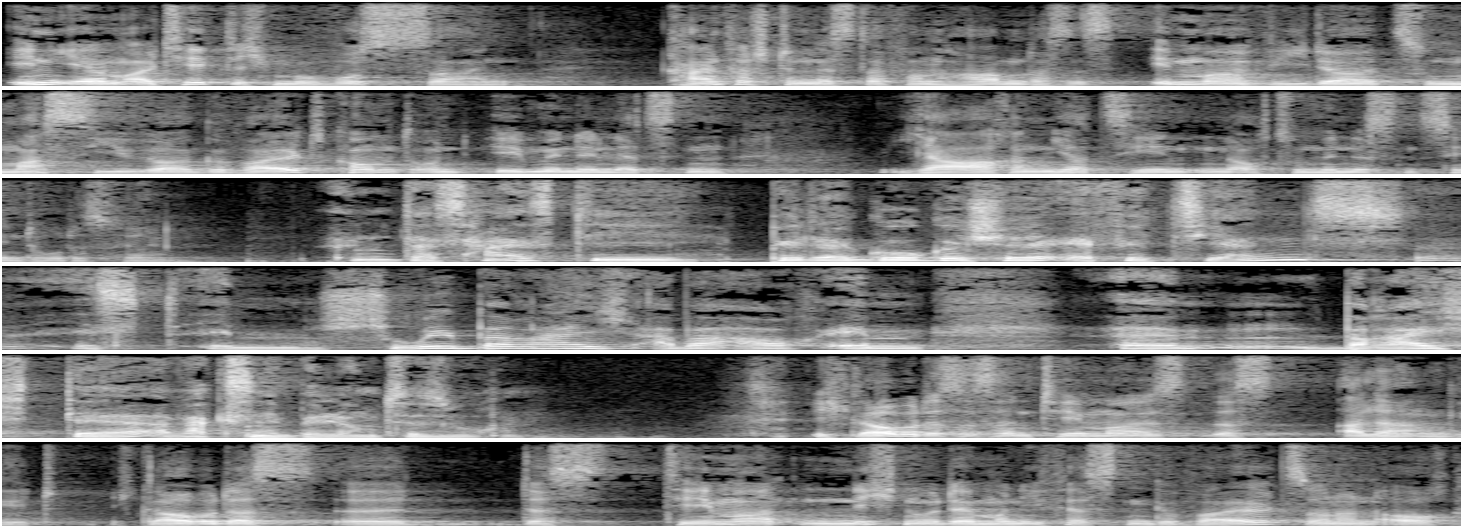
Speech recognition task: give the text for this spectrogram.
in ihrem alltäglichen Bewusstsein kein Verständnis davon haben, dass es immer wieder zu massiver Gewalt kommt und eben in den letzten Jahren, Jahrzehnten auch zu mindestens zehn Todesfällen. Das heißt, die pädagogische Effizienz ist im Schulbereich, aber auch im ähm, Bereich der Erwachsenenbildung zu suchen. Ich glaube, dass es ein Thema ist, das alle angeht. Ich glaube, dass äh, das Thema nicht nur der manifesten Gewalt, sondern auch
